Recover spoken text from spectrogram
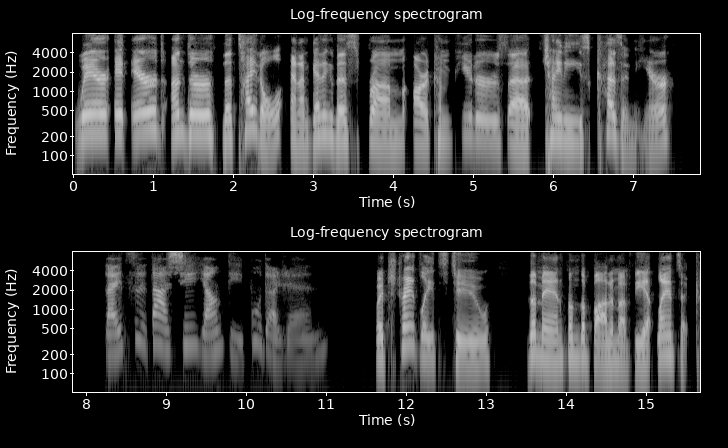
where it aired under the title, and I'm getting this from our computer's uh, Chinese cousin here. 来自大西洋底部的人。 which translates to the man from the bottom of the Atlantic.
